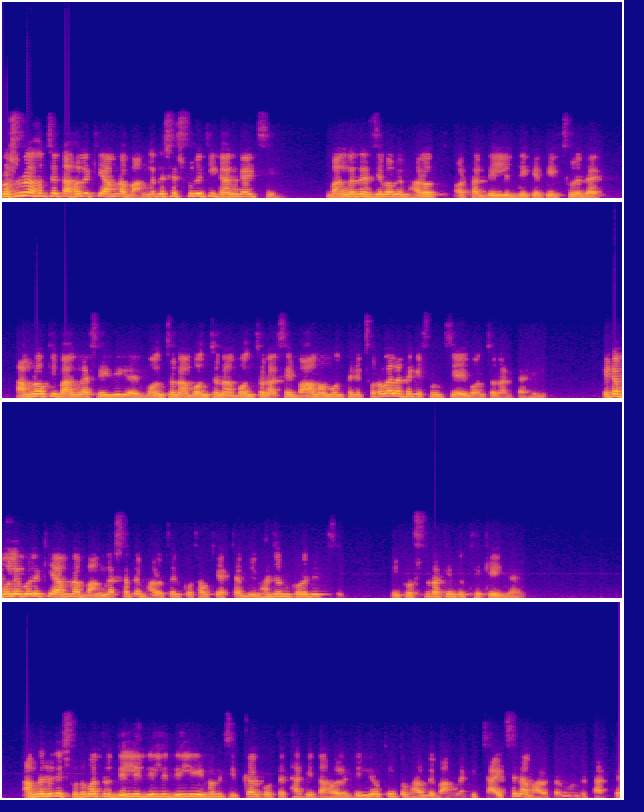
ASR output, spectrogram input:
প্রশ্নটা হচ্ছে, তাহলে কি আমরা বাংলাদেশের সুরে কি গান গাইছি? বাংলাদেশ যেভাবে ভারত, অর্থাৎ দিল্লির দিকে তীর ছুড়ে দেয় আমরাও কি বাংলা সেই দিকে বঞ্চনা বঞ্চনা বঞ্চনা, সেই বাম আমল থেকে ছোটবেলা থেকে শুনছি এই বঞ্চনার কাহিনী। এটা বলে বলে কি আমরা বাংলার সাথে ভারতের কোথাও কি একটা বিভাজন করে দিচ্ছি? এই প্রশ্নটা কিন্তু থেকেই যায়। আমরা যদি শুধুমাত্র দিল্লি দিল্লি দিল্লি এইভাবে চিৎকার করতে থাকি, তাহলে দিল্লিও কিন্তু ভাববে, বাংলা কি চাইছে না ভারতের মধ্যে থাকতে?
